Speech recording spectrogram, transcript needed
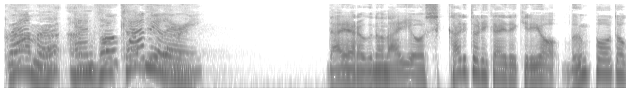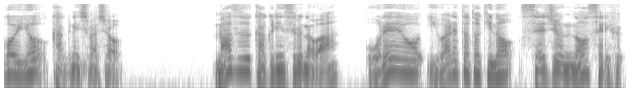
Grammar and Vocabulary ダイアログの内容をしっかりと理解できるよう文法と語彙を確認しましょう。まず確認するのは、お礼を言われた時のセジュンのセリフ。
